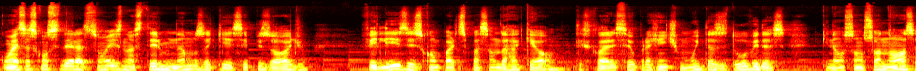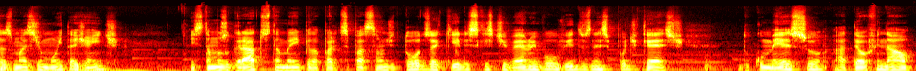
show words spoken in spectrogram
Com essas considerações, nós terminamos aqui esse episódio felizes com a participação da Raquel, que esclareceu para a gente muitas dúvidas que não são só nossas, mas de muita gente. Estamos gratos também pela participação de todos aqueles que estiveram envolvidos nesse podcast, do começo até o final,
